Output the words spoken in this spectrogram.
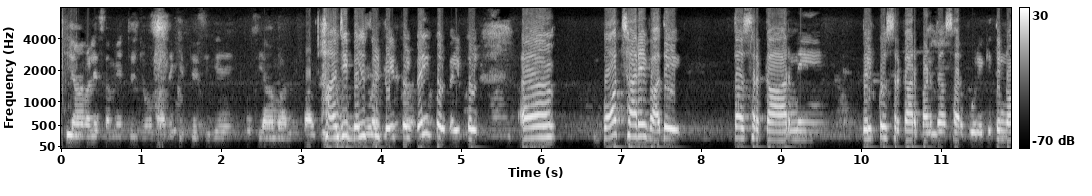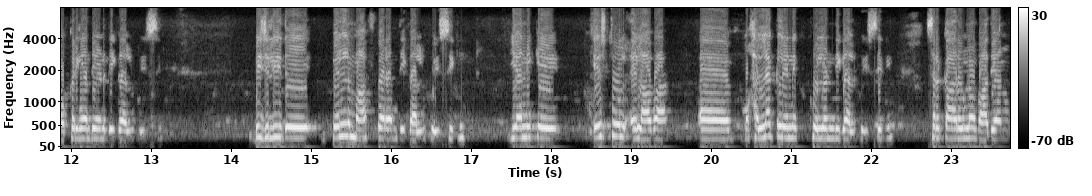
ਕੀ ਆਉਣ ਵਾਲੇ ਸਮੇਂ 'ਚ ਜੋ ਵਾਅਦੇ ਕੀਤੇ ਸੀਗੇ ਤੁਸੀਂ ਆਮ ਆਦਮੀ ਪਾਰਟੀ ਹਾਂਜੀ ਬਿਲਕੁਲ ਬਿਲਕੁਲ ਬਿਲਕੁਲ ਬਿਲਕੁਲ। ਬਹੁਤ ਸਾਰੇ ਵਾਅਦੇ ਤਾਂ ਸਰਕਾਰ ਨੇ ਬਿਲਕੁਲ ਸਰਕਾਰ ਬਣਦਾ ਸਰ ਪੂਰੇ ਕੀਤੇ। ਨੌਕਰੀਆਂ ਦੇਣ ਦੀ ਗੱਲ ਹੋਈ ਸੀ। ਬਿਜਲੀ ਦੇ ਬਿੱਲ ਮਾਫ ਕਰਨ ਦੀ ਗੱਲ ਹੋਈ ਸੀਗੀ। ਯਾਨੀ ਕਿ ਇਸ ਤੋਂ ਇਲਾਵਾ ਮੁਹੱਲਾ ਕਲੀਨਿਕ ਖੋਲਣ ਦੀ ਗੱਲ ਹੋਈ ਸੀਗੀ। ਸਰਕਾਰ ਉਹਨਾਂ ਵਾਅਦਿਆਂ ਨੂੰ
